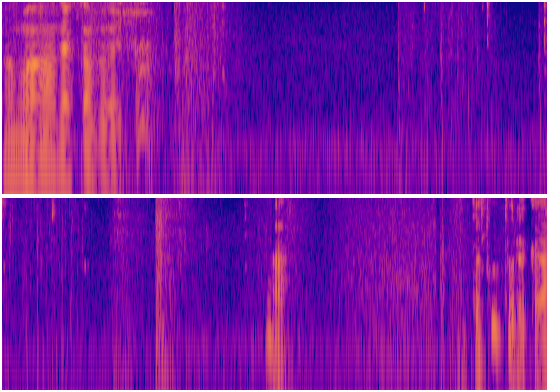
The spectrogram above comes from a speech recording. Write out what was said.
Come on, jak tam wejść? A. No To kulturka.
